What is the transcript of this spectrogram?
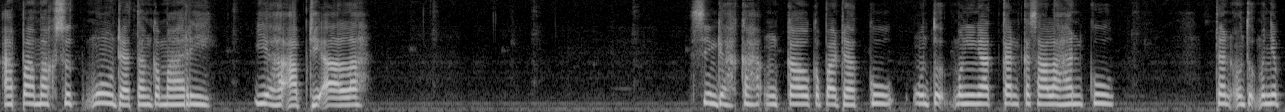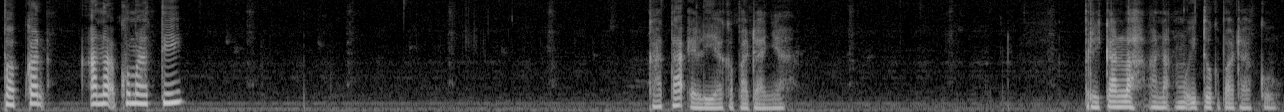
apa maksudmu datang kemari, ya abdi Allah? Singgahkah engkau kepadaku untuk mengingatkan kesalahanku dan untuk menyebabkan anakku mati? Kata Elia kepadanya, Berikanlah anakmu itu kepadaku.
